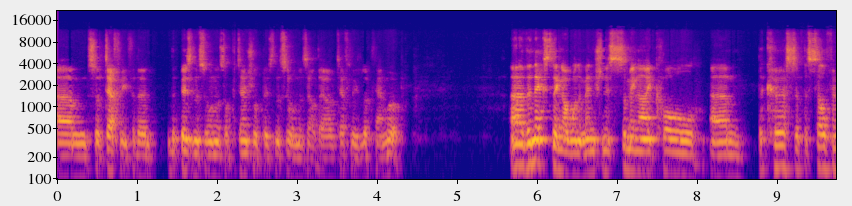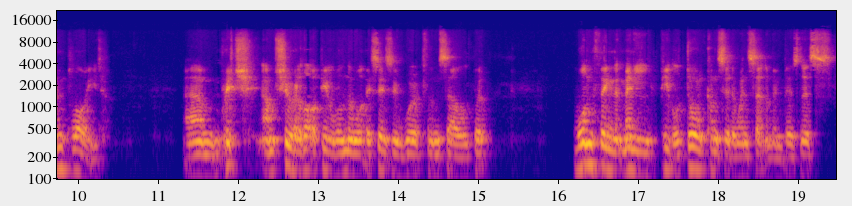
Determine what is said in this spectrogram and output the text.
Um, so definitely for the, the business owners or potential business owners out there, I'll definitely look them up. Uh, the next thing I want to mention is something I call um, the curse of the self-employed, um, which I'm sure a lot of people will know what this is who work for themselves. But one thing that many people don't consider when setting up in business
